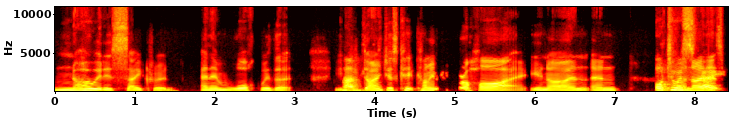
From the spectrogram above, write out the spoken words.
know it is sacred, and then walk with it. You don't just keep coming for a high, you know, and and or to I know escape.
